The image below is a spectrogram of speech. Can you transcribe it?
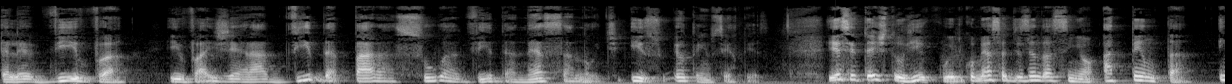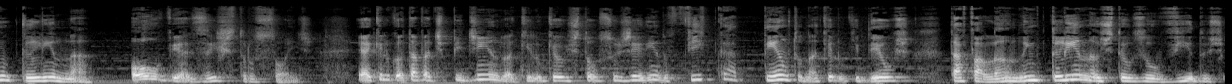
ela é viva e vai gerar vida para a sua vida nessa noite. Isso eu tenho certeza. E esse texto rico, ele começa dizendo assim, ó: atenta, inclina, ouve as instruções. É aquilo que eu estava te pedindo, aquilo que eu estou sugerindo. Fica atento naquilo que Deus está falando, inclina os teus ouvidos,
